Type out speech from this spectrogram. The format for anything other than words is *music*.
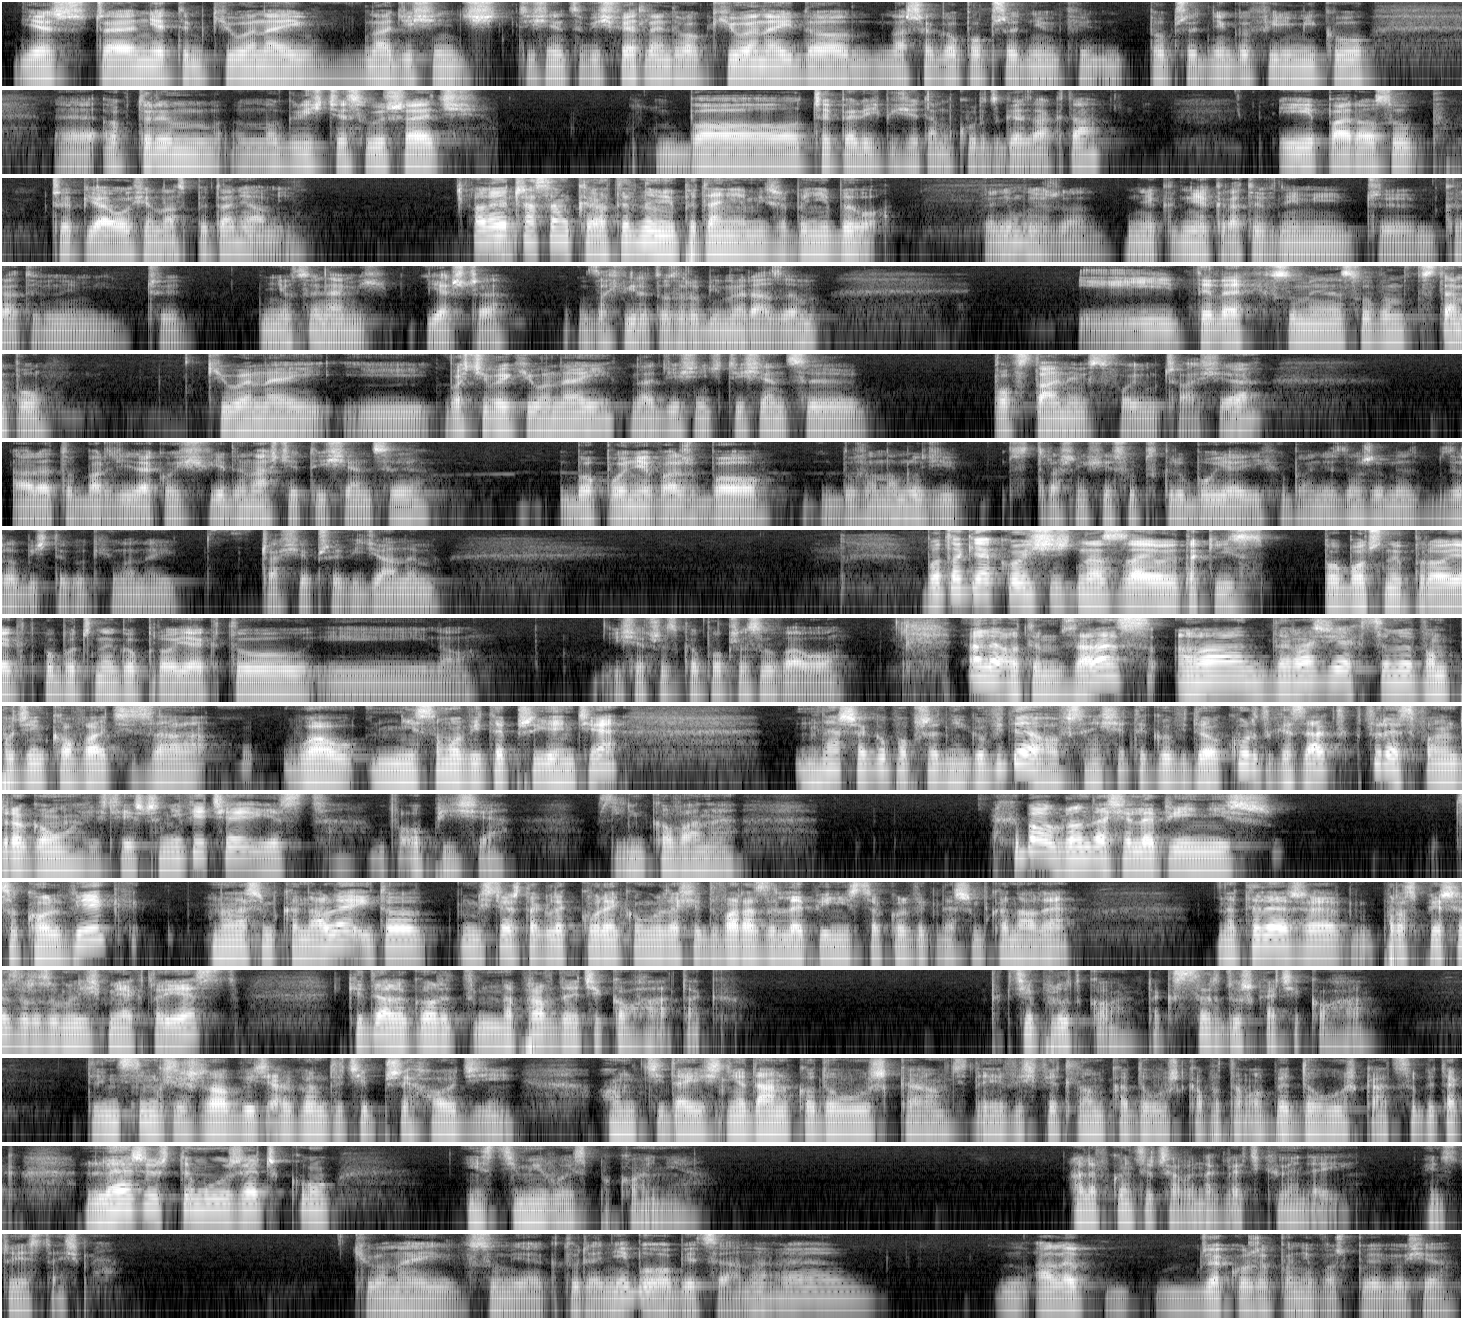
Jeszcze nie tym QA na 10 tysięcy wyświetleń, tylko QA do naszego poprzednim, poprzedniego filmiku, e, o którym mogliście słyszeć, bo czepialiśmy się tam Kurzgesagta i parę osób czepiało się nas pytaniami. Ale czasem kreatywnymi pytaniami, żeby nie było. Ja nie mówię, że nie, nie kreatywnymi, czy kreatywnymi, czy nie oceniam ich jeszcze. Za chwilę to zrobimy razem. I tyle w sumie słowem wstępu. QA i właściwe QA na 10 tysięcy powstanie w swoim czasie, ale to bardziej jakoś 11 tysięcy, bo ponieważ, bo dużo nam ludzi strasznie się subskrybuje i chyba nie zdążymy zrobić tego QA w czasie przewidzianym. Bo tak jakoś nas zajął taki poboczny projekt pobocznego projektu i no, i się wszystko poprzesuwało. Ale o tym zaraz, a na razie chcemy Wam podziękować za wow, niesamowite przyjęcie naszego poprzedniego wideo, w sensie tego wideo Kurzgesagt, które swoją drogą, jeśli jeszcze nie wiecie, jest w opisie zlinkowane. Chyba ogląda się lepiej niż cokolwiek na naszym kanale i to myślę, że tak lekko ręką ogląda się dwa razy lepiej niż cokolwiek na naszym kanale. Na tyle, że po raz pierwszy zrozumieliśmy, jak to jest, kiedy algorytm naprawdę cię kocha, tak tak cieplutko, tak serduszka cię kocha. Ty nic nie musisz robić, on do ciebie przychodzi, on ci daje śniadanko do łóżka, on ci daje wyświetlonka do łóżka, potem obiad do łóżka, a sobie tak leżysz w tym łóżeczku, jest ci miło i spokojnie. Ale w końcu trzeba nagrać Q&A, więc tu jesteśmy. Q&A w sumie, które nie było obiecane, ale, ale jako, że ponieważ pojawiło się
